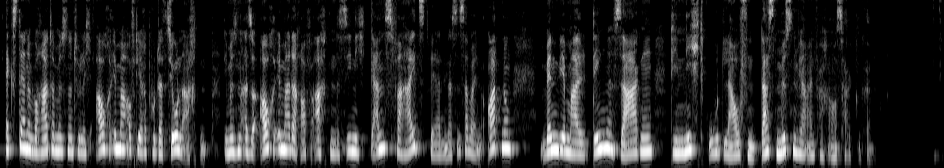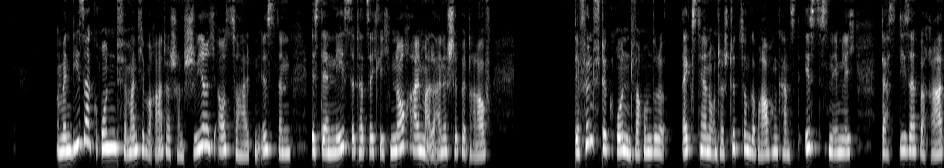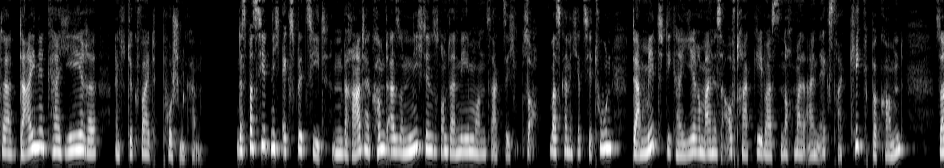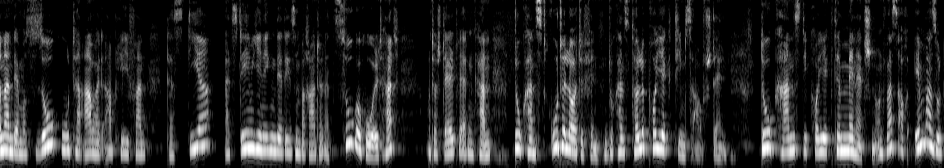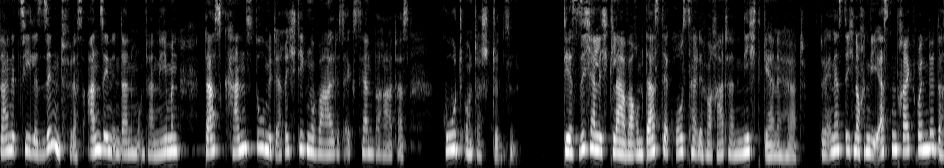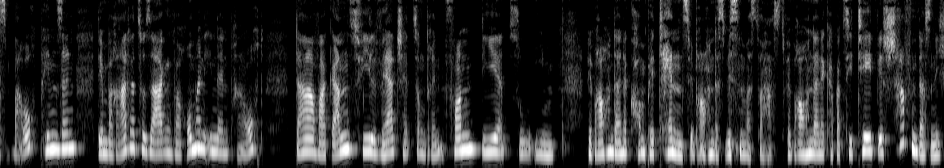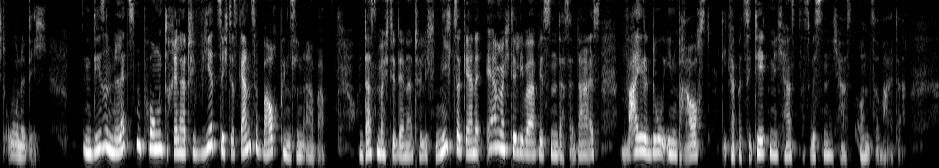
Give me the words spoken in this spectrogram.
Externe Berater müssen natürlich auch immer auf die Reputation achten. Die müssen also auch immer darauf achten, dass sie nicht ganz verheizt werden. Das ist aber in Ordnung, wenn wir mal Dinge sagen, die nicht gut laufen. Das müssen wir einfach aushalten können. Und wenn dieser Grund für manche Berater schon schwierig auszuhalten ist, dann ist der nächste tatsächlich noch einmal eine Schippe drauf. Der fünfte Grund, warum du externe Unterstützung gebrauchen kannst, ist es nämlich, dass dieser Berater deine Karriere ein Stück weit pushen kann. Das passiert nicht explizit. Ein Berater kommt also nicht ins Unternehmen und sagt sich, so, was kann ich jetzt hier tun, damit die Karriere meines Auftraggebers nochmal einen extra Kick bekommt, sondern der muss so gute Arbeit abliefern, dass dir als demjenigen, der diesen Berater dazugeholt hat, unterstellt werden kann, du kannst gute Leute finden, du kannst tolle Projektteams aufstellen, du kannst die Projekte managen und was auch immer so deine Ziele sind für das Ansehen in deinem Unternehmen, das kannst du mit der richtigen Wahl des externen Beraters gut unterstützen. Dir ist sicherlich klar, warum das der Großteil der Berater nicht gerne hört. Du erinnerst dich noch in die ersten drei Gründe, das Bauchpinseln, dem Berater zu sagen, warum man ihn denn braucht, da war ganz viel Wertschätzung drin, von dir zu ihm. Wir brauchen deine Kompetenz, wir brauchen das Wissen, was du hast, wir brauchen deine Kapazität, wir schaffen das nicht ohne dich. In diesem letzten Punkt relativiert sich das ganze Bauchpinseln aber. Und das möchte der natürlich nicht so gerne. Er möchte lieber wissen, dass er da ist, weil du ihn brauchst, die Kapazität nicht hast, das Wissen nicht hast und so weiter.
